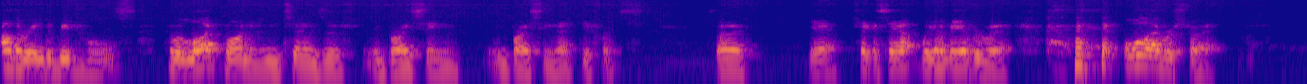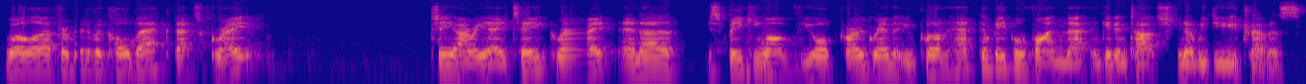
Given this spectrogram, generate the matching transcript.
other individuals who are like-minded in terms of embracing embracing that difference. So, yeah, check us out. We're going to be everywhere, all over Australia. Well, uh, for a bit of a callback, that's great. G R E A T, great. And uh, speaking of your program that you put on, how can people find that and get in touch, you know, with you, Travis?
